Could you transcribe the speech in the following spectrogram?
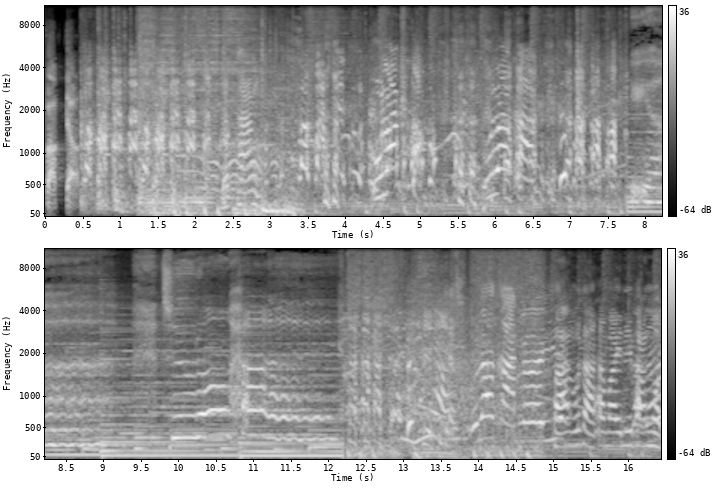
fucked up. รถพังอูลากขาอูลากขาอู ลากขาดเลยพังอุตส่าห์ทำไมดีพังหมด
